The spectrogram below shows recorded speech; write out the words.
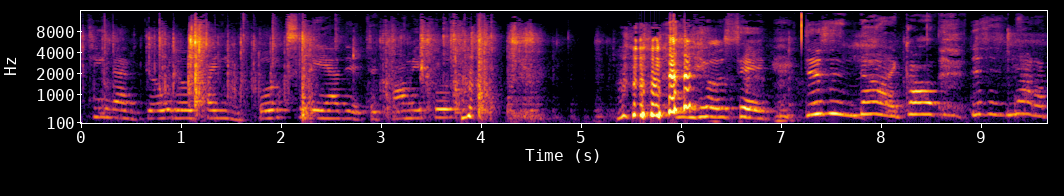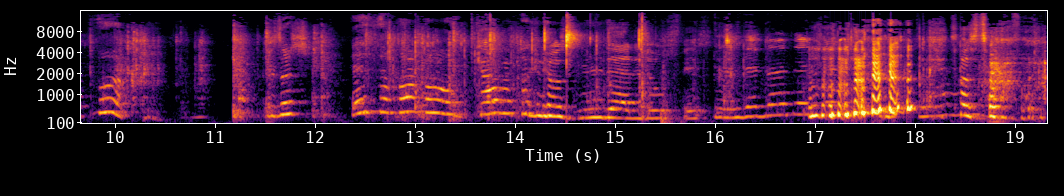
seeing that that was finding books they had it, the comic book? and he was saying, this is not a com, this is not a book. It's just, it's a book of comic book. And it was weird in those faces. Dun, dun, dun, dun, dun. That was so funny.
